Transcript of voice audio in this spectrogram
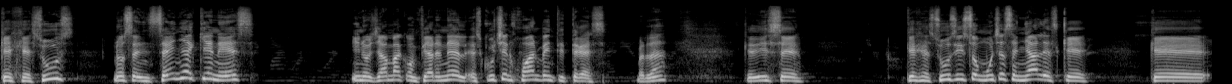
Que Jesús nos enseña quién es y nos llama a confiar en Él. Escuchen Juan 23, ¿verdad? Que dice que Jesús hizo muchas señales que, que,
